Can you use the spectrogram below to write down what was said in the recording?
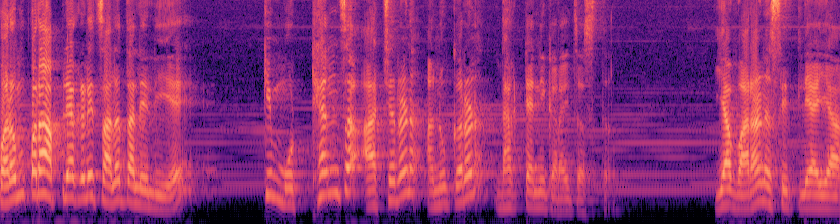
परंपरा आपल्याकडे चालत आलेली आहे की मोठ्यांचं आचरण अनुकरण धाकट्यांनी करायचं असतं. या वाराणसीतल्या या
